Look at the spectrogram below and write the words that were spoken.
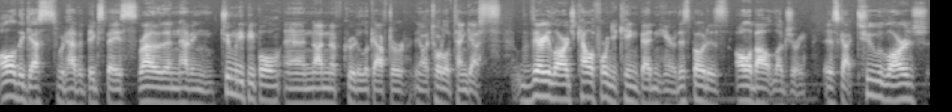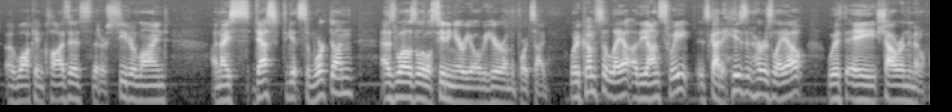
all the guests would have a big space rather than having too many people and not enough crew to look after you know, a total of 10 guests. Very large California King bed in here. This boat is all about luxury. It's got two large uh, walk-in closets that are cedar lined a nice desk to get some work done, as well as a little seating area over here on the port side. When it comes to the layout of the ensuite, it's got a his and hers layout with a shower in the middle.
